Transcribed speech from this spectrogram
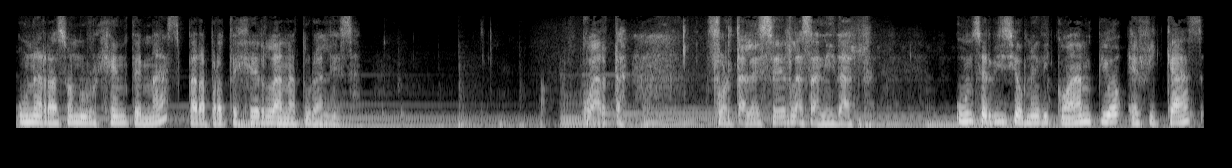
Una razón urgente más para proteger la naturaleza. Cuarta, fortalecer la sanidad. Un servicio médico amplio, eficaz,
